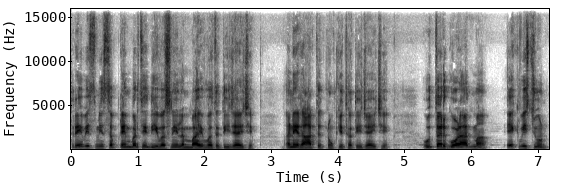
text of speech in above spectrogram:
ત્રેવીસમી સપ્ટેમ્બરથી દિવસની લંબાઈ વધતી જાય છે અને રાત ટૂંકી થતી જાય છે. ઉત્તર ગોળાર્ધમાં એકવીસ જૂન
